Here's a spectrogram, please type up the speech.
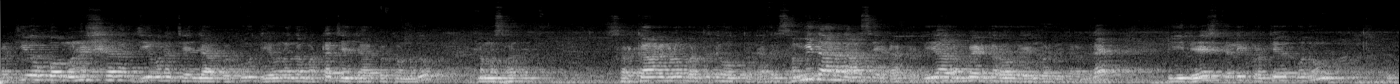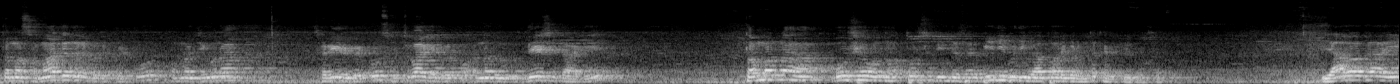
ಪ್ರತಿಯೊಬ್ಬ ಮನುಷ್ಯನ ಜೀವನ ಚೇಂಜ್ ಆಗಬೇಕು, ಜೀವನದ ಮಟ್ಟ ಚೇಂಜ್ ಆಗಬೇಕು ಅನ್ನೋದು ನಮ್ಮ ಸರ್, ಸರ್ಕಾರಗಳು ಬರ್ತದೆ, ಹೋಗ್ತದೆ. ಆದರೆ ಸಂವಿಧಾನದ ಆಸೆ ಡಾಕ್ಟರ್ ಬಿ ಆರ್ ಅಂಬೇಡ್ಕರ್ ಅವರು ಏನು ಬರೆದಿದ್ದಾರೆ ಅಂದರೆ, ಈ ದೇಶದಲ್ಲಿ ಪ್ರತಿಯೊಬ್ಬನು ಉತ್ತಮ ಸಮಾಜದಲ್ಲಿ ಬದುಕಬೇಕು, ತಮ್ಮ ಜೀವನ ಸರಿ ಇರಬೇಕು, ಸ್ವಚ್ಛವಾಗಿರಬೇಕು ಅನ್ನೋದು ಉದ್ದೇಶಕ್ಕಾಗಿ ತಮ್ಮನ್ನು ಬಹುಶಃ ಒಂದು ಹತ್ತು ವರ್ಷದಿಂದ ಸರ್ ಬೀದಿ ಬದಿ ವ್ಯಾಪಾರಿಗಳು ಅಂತ ಕರಿತಿದ್ರು ಸರ್. ಯಾವಾಗ ಈ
